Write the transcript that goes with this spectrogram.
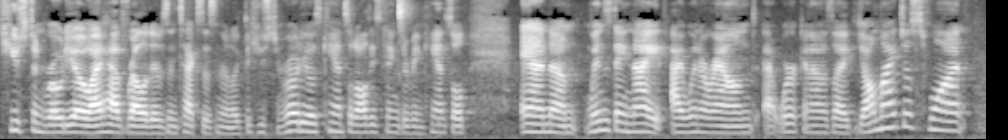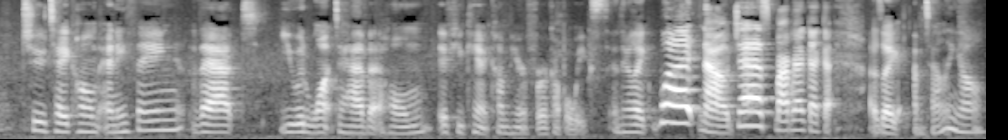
Houston rodeo. I have relatives in Texas, and they're like, the Houston rodeo is canceled. All these things are being canceled. And um, Wednesday night, I went around at work and I was like, y'all might just want to take home anything that you would want to have at home if you can't come here for a couple weeks. And they're like, what? No, Jess. I was like, I'm telling y'all,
